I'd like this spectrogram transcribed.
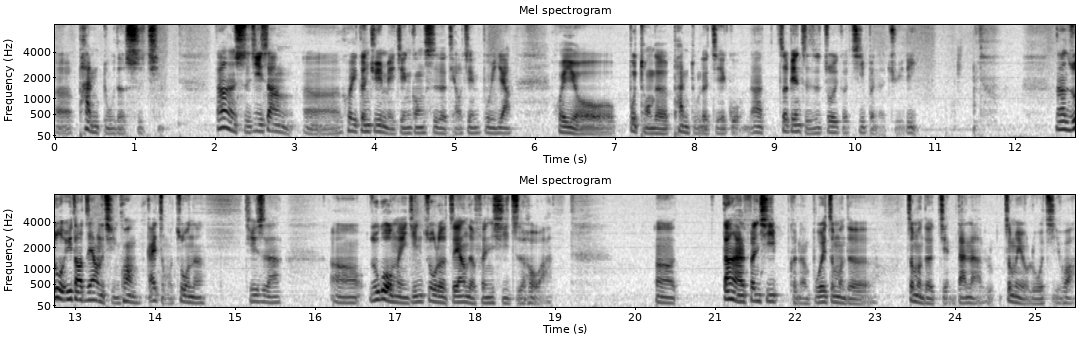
呃判读的事情。当然，实际上呃会根据每间公司的条件不一样。会有不同的判读的结果。那这边只是做一个基本的举例。那如果遇到这样的情况，该怎么做呢？其实啊，呃，如果我们已经做了这样的分析之后啊，呃，当然分析可能不会这么的这么的简单啦，这么有逻辑化。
